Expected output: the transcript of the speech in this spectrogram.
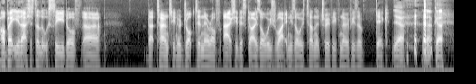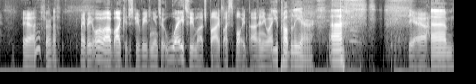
I'll bet you that's just a little seed of uh, that Tarantino dropped in there of actually this guy's always right and he's always telling the truth even though if he's a dick. Yeah. okay. Yeah, Yeah, fair enough. maybe. Or I, I could just be reading into it way too much, but I, I spotted that anyway. You probably are. Uh, Yeah. um.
